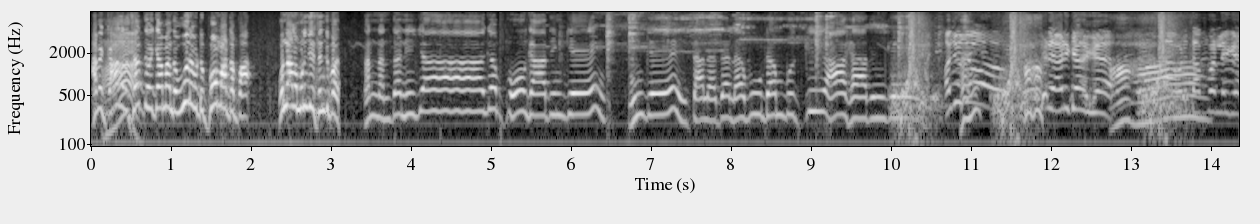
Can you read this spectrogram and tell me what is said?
அவன் காதல சேர்த்து வைக்காம அந்த ஊரை விட்டு போக மாட்டேன்ப்பா உன்னால முடிஞ்ச செஞ்சு பாரு. தன்னந்தனியாக போகாதீங்க. உங்க தலதல உடம்புக்கு ஆகாதுங்க. பண்ணலைங்க.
